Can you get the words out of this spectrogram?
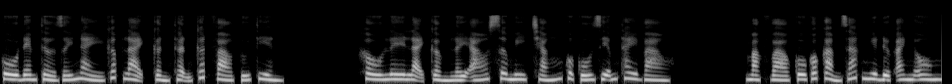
Cô đem tờ giấy này gấp lại, cẩn thận cất vào túi tiền. Khâu Lê lại cầm lấy áo sơ mi trắng của cố Diễm thay vào. Mặc vào cô có cảm giác như được anh ôm,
